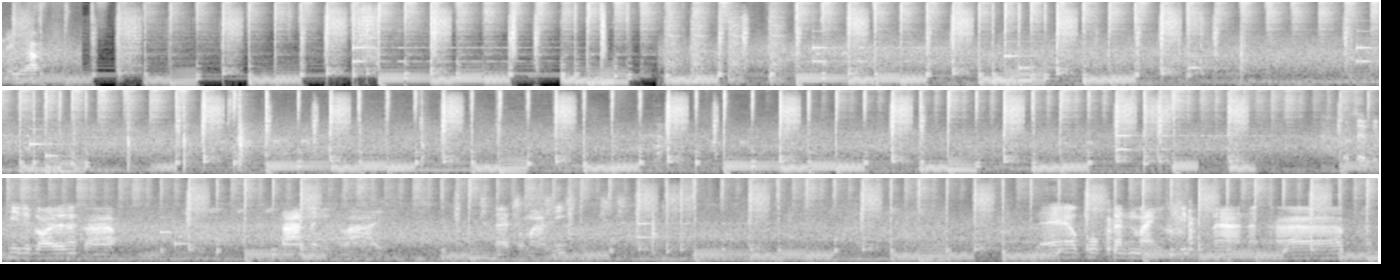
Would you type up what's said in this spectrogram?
นี้ครับเสร็จเป็นที่เรียบร้อยแล้วนะครับ ตาลหนึ่งทลาย ได้ประมาณนี้ แล้วพบกันใหม่คลิปหน้านะครับ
